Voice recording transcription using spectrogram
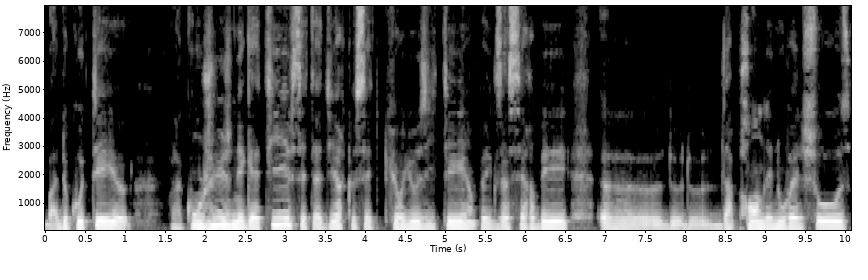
bah, de côté voilà, qu'on juge négative, c'est-à-dire que cette curiosité un peu exacerbée d'apprendre de, des nouvelles choses,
